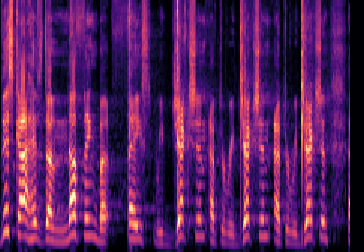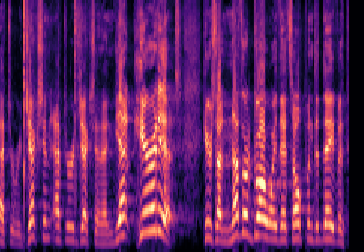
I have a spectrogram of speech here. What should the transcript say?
This guy has done nothing but face rejection after rejection after rejection after rejection after rejection. And yet, here it is. Here's another doorway that's open to David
